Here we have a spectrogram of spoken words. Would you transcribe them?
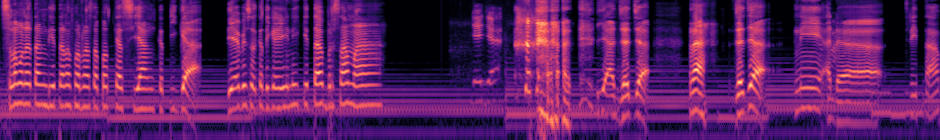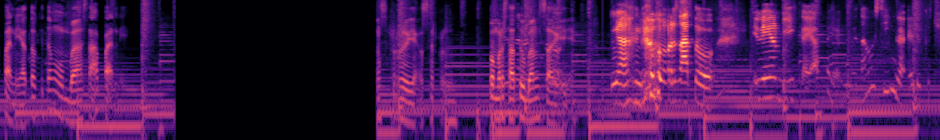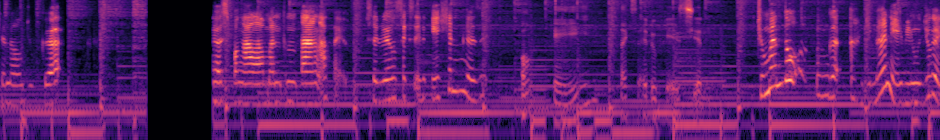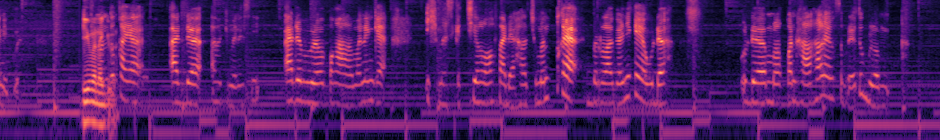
Selamat datang di Telepon Rasa Podcast yang ketiga. Di episode ketiga ini kita bersama Jaja. ya Jaja. Nah, Jaja, ini ada cerita apa nih atau kita mau membahas apa nih? Yang seru, yang seru. Pemersatu bangsa kayaknya. Enggak, enggak nomor satu. Ini lebih kayak apa ya? Nggak tahu sih, nggak educational juga. Bahas pengalaman tentang apa ya? Bisa dibilang sex education nggak sih? Oke, sex education. Cuman tuh enggak ah gimana ya bingung juga nih gue. Gimana Cuman tuh gimana? kayak ada ah, gimana sih? Ada beberapa pengalaman yang kayak ih masih kecil loh padahal cuman tuh kayak berlaganya kayak udah udah melakukan hal-hal yang sebenarnya tuh belum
